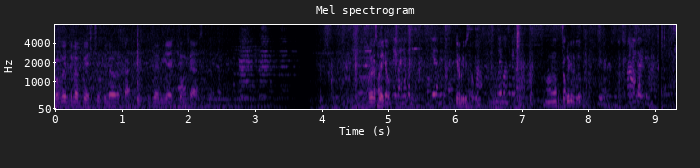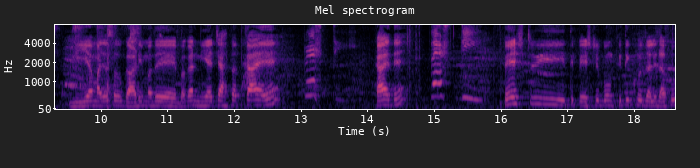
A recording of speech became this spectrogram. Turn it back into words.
बघू तिला पेस्ट्री दिल्यावर काय तिचं रिॲक्शन काय असतं. निया माझ्यासोबत गाडीमध्ये बघा नियाच्या हातात काय आहे? काय ते? पेस्टी पेस्ट्री ती पेस्ट्री बघून किती खुश झाली दाखवू?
